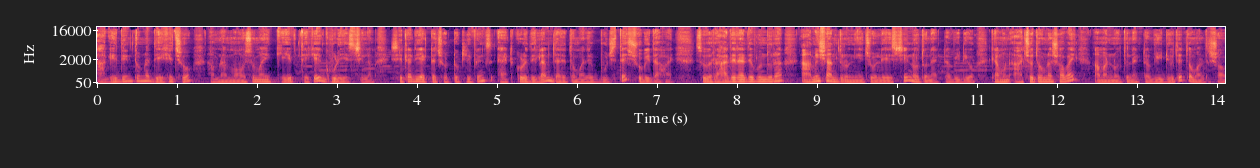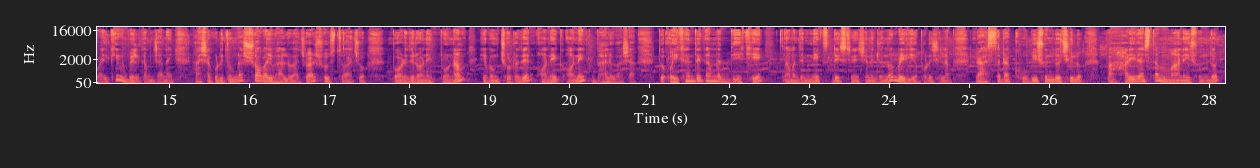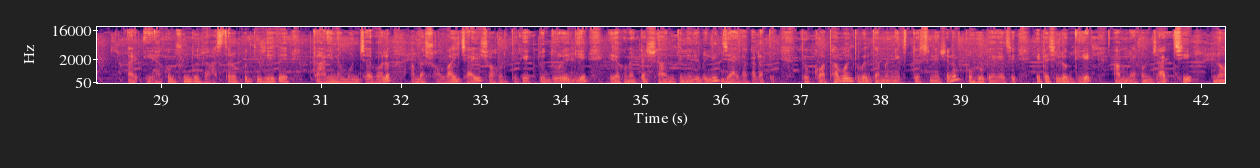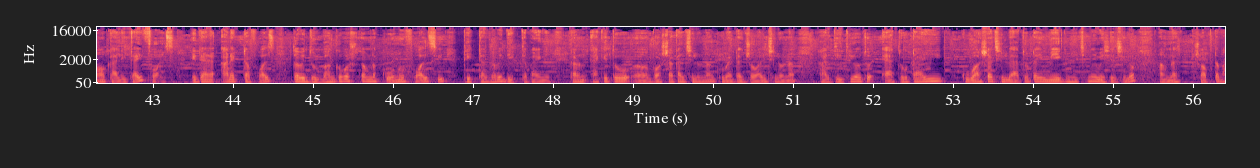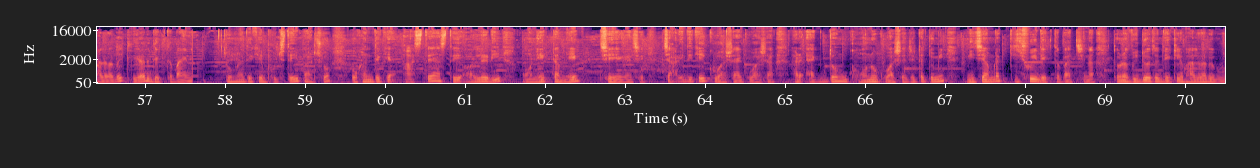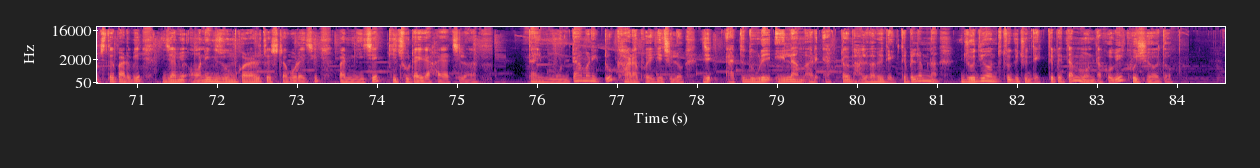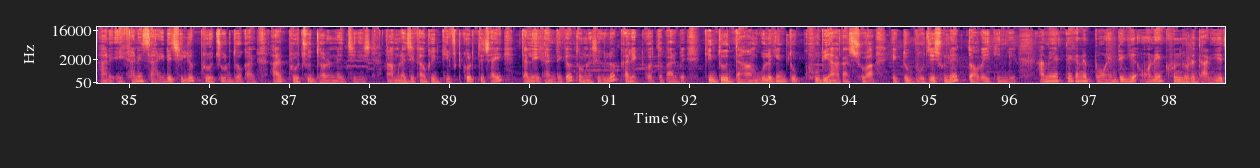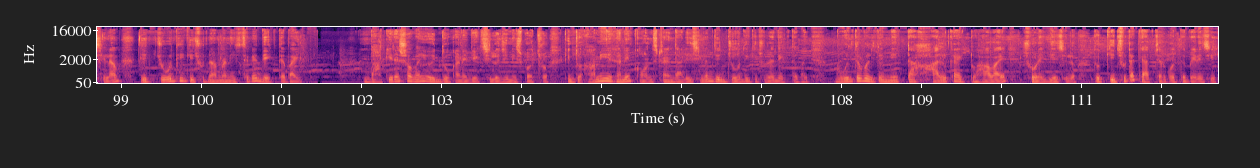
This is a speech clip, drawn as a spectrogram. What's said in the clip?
আগের দিন তোমরা দেখেছ, আমরা মৌসুমাই কেভ থেকে ঘুরে এসেছিলাম। সেটারই একটা ছোট্ট ক্লিপিংস অ্যাড করে দিলাম যাতে তোমাদের বুঝতে সুবিধা হয়। সো রাধে রাধে বন্ধুরা, আমি শান্তনু নিয়ে চলে এসেছি নতুন একটা ভিডিও কেমন আছো তোমরা সবাই? আমার নতুন একটা ভিডিওতে তোমাদের সবাইকে ওয়েলকাম জানাই। আশা করি তোমরা সবাই ভালো আছো আর সুস্থ আছো। বড়দের অনেক প্রণাম এবং ছোটদের অনেক অনেক ভালোবাসা। তো ওইখান থেকে আমরা দেখে আমাদের নেক্সট ডেস্টিনেশনের জন্য বেরিয়ে পড়েছিলাম। রাস্তাটা খুবই সুন্দর ছিল। পাহাড়ি রাস্তা মানে সুন্দর। আর এরকম সুন্দর রাস্তার উপর দিয়ে যেতে কারি না মন চায় বলো? আমরা সবাই চাই শহর থেকে একটু দূরে গিয়ে এরকম একটা শান্তি নিরিবিলি জায়গা কাটাতে। তো কথা বলতে বলতে আমরা নেক্সট ডেস্টিনেশনে ঢুকে গেছি। এটা ছিল গেট আমরা এখন যাচ্ছি ন কালিকাই ফলস এটা আরেকটা ফলস তবে দুর্ভাগ্যবশত আমরা কোনো ফলসই ঠিকঠাকভাবে দেখতে পাইনি। কারণ একে তো বর্ষাকাল ছিল না, খুব একটা জল ছিল না। আর দ্বিতীয়ত এতটাই কুয়াশা ছিল, এতটাই মেঘ নিচে নেমে এসেছিল, আমরা সবটা ভালোভাবে ক্লিয়ার দেখতে পাইনি। তোমরা দেখে বুঝতেই পারছ, ওখান থেকে আস্তে আস্তে অলরেডি অনেকটা মেঘ ছেয়ে গেছে। চারিদিকেই কুয়াশায় কুয়াশা, আর একদম ঘন কুয়াশা যেটা তুমি নিচে আমরা কিছুই দেখতে পাচ্ছি না। তোমরা ভিডিওতে দেখলে ভালোভাবে বুঝতে পারবে যে আমি অনেক জুম করারও চেষ্টা করেছি বাট নিচে কিছুটাই দেখা যাচ্ছিল না। তাই মনটা আমার একটু খারাপ হয়ে গেছিল যে এত দূরে এলাম আর একটাও ভালোভাবে দেখতে পেলাম না। যদি অন্তত কিছু দেখতে পেতাম, মনটা খুবই খুশি হতো। আর এখানে সাইডে ছিল প্রচুর দোকান আর প্রচুর ধরনের জিনিস। আমরা যে কাউকে গিফট করতে চাই, তাহলে এখান থেকেও তোমরা সেগুলো কালেক্ট করতে পারবে। কিন্তু দামগুলো কিন্তু খুবই আকাশ ছোঁয়া একটু বুঝে শুনে তবেই কিনবে। আমি একটা এখানে পয়েন্টে গিয়ে অনেকক্ষণ ধরে দাঁড়িয়েছিলাম যে যদি কিছুটা আমরা নিচ থেকে দেখতে পাই। বাকিরা সবাই ওই দোকানে দেখছিল জিনিসপত্র। কিন্তু আমি এখানে কনস্ট্যান্ট দাঁড়িয়েছিলাম যে যদি কিছুটা দেখতে পাই। বলতে বলতে মেঘটা হালকা একটু হাওয়ায় সরে গিয়েছিল। তো কিছুটা ক্যাপচার করতে পেরেছি।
